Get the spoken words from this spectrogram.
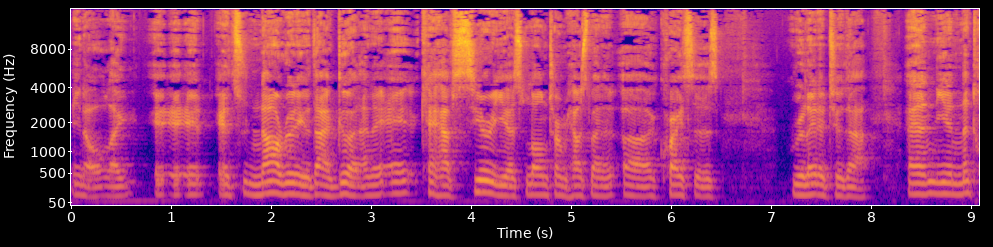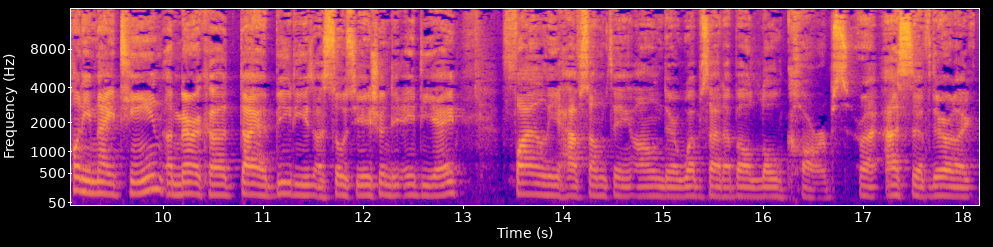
you know, like it, it it's not really that good, and it, it can have serious long term health uh, crisis related to that. And in 2019, America Diabetes Association, the ADA, finally have something on their website about low carbs, right? As if they're like,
